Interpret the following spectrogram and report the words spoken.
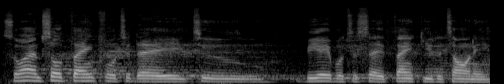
So I am so thankful today to be able to say thank you to Tony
